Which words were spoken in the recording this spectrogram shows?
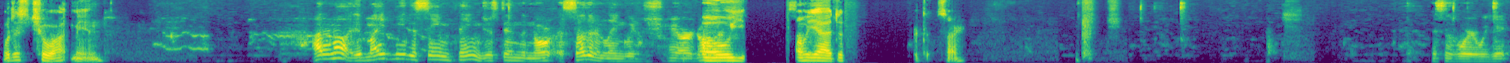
What does Chawat mean? I don't know. It might be the same thing, just in the nor- southern language. Or Oh, northern- oh yeah. just- Sorry. This is where we get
